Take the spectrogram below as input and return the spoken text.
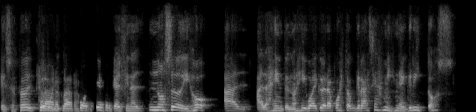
eso es para el público. Claro, claro. ¿Por qué? Porque al final no se lo dijo al, a la gente, no es igual que hubiera puesto gracias mis negritos,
